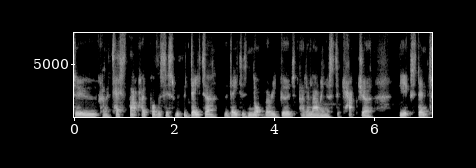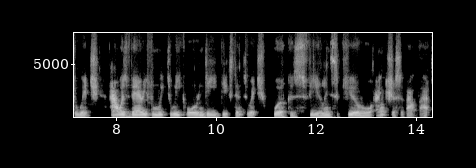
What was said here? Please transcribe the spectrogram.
to kind of test that hypothesis with the data. The data is not very good at allowing us to capture the extent to which hours vary from week to week, or indeed the extent to which workers feel insecure or anxious about that.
